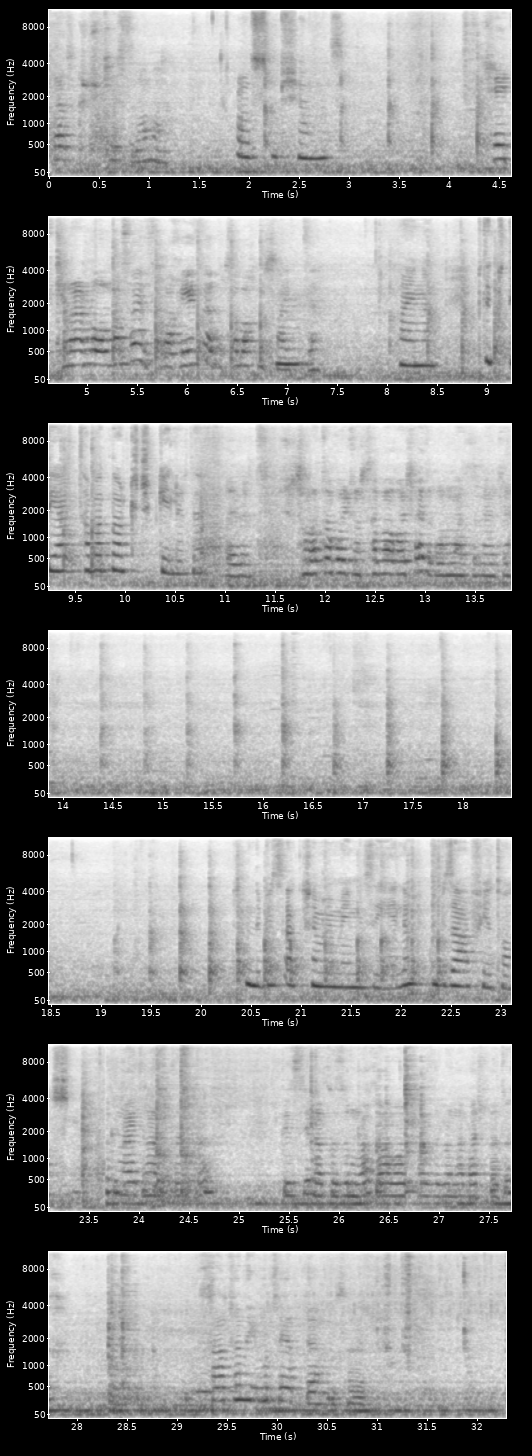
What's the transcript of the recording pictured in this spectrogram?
Biraz küçük kestim ama. Olsun bir şey olmaz. Şey kenarlı olmasaydı tabak yedi de bu tabak müsaitti. Aynen. Bir de diğer tabaklar küçük gelirdi. Evet. Şu salata koyduğumuz tabağa koysaydık olmazdı bence. Şimdi biz akşam yemeğimizi yiyelim. Bize afiyet olsun. Arkadaşlar. Biz yine kızımla kahvaltı hazırlığına başladık. Salçalı yumurta yapacağım bu sefer.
